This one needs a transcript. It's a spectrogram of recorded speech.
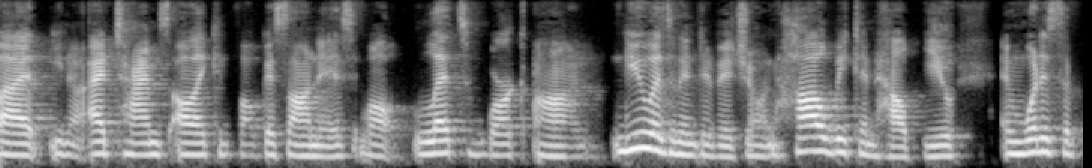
But, you know, at times all I can focus on is, well, let's work on you as an individual and how we can help you and what is the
